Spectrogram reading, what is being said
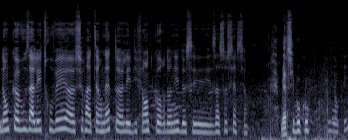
Donc euh, vous allez trouver sur Internet les différentes coordonnées de ces associations. Merci beaucoup. Je vous en prie.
